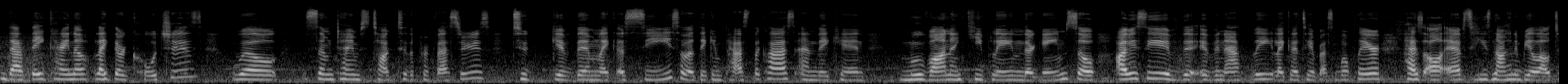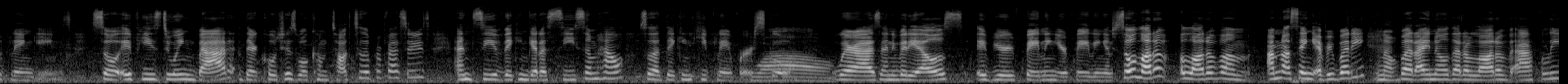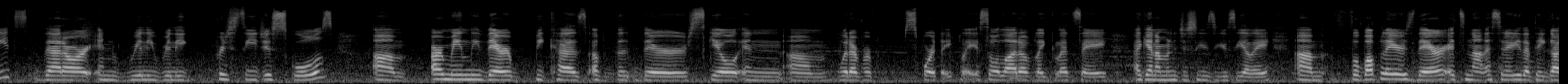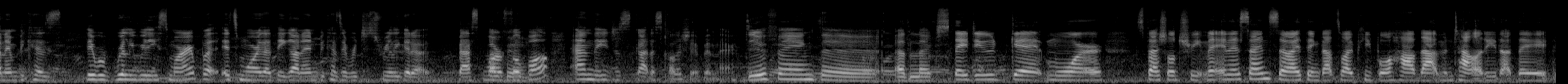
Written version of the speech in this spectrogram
that they kind of like their coaches will sometimes talk to the professors to give them like a C so that they can pass the class and they can move on and keep playing their games. So obviously, if the if an athlete, like let's say a basketball player, has all Fs, he's not going to be allowed to play in games. So if he's doing bad, their coaches will come talk to the professors and see if they can get a C somehow, so that they can keep playing for our wow. school. Whereas anybody else, if you're failing, you're failing. And so a lot of a lot of um, I'm not saying everybody, no, but I know that a lot of athletes that are in really really prestigious schools. Um, are mainly there because of the, their skill in um, whatever sport they play. So a lot of like, let's say, again, I'm gonna just use UCLA. Um, football players there, it's not necessarily that they got in because they were really really smart, but it's more that they got in because they were just really good at basketball Okay. or football, and they just got a scholarship in there. Do you think the athletes They do get more special treatment in a sense, so I think that's why people have that mentality that they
